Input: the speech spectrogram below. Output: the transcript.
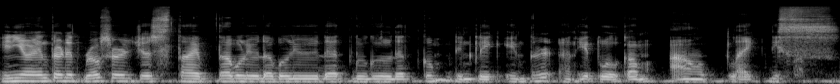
In your internet browser, just type www.google.com, then click enter, and it will come out like this.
